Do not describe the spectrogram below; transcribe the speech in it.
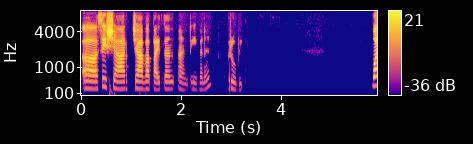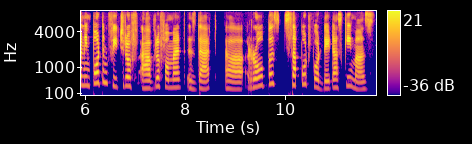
uh, C Sharp, Java, Python and even in Ruby. One important feature of Avro format is that uh, robust support for data schemas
